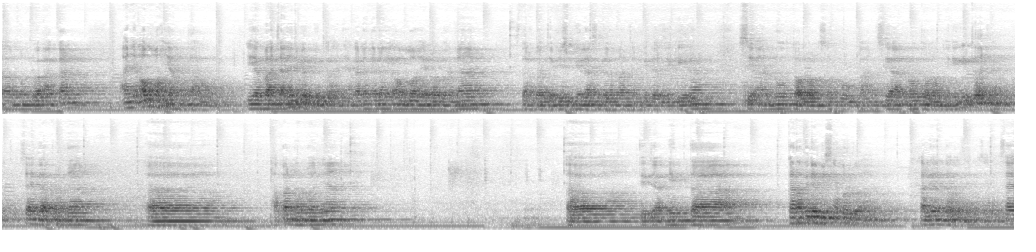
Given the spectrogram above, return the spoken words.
uh, mendoakan hanya Allah yang tahu. Ya bacanya juga begitu aja. Kadang-kadang ya Allah ya Rabbana setelah baca Bismillah segala macam kita zikiran si Anu tolong sembuhkan si Anu tolong ini itu aja saya nggak pernah uh, minta karena tidak bisa berdoa kalian tahu saya, saya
